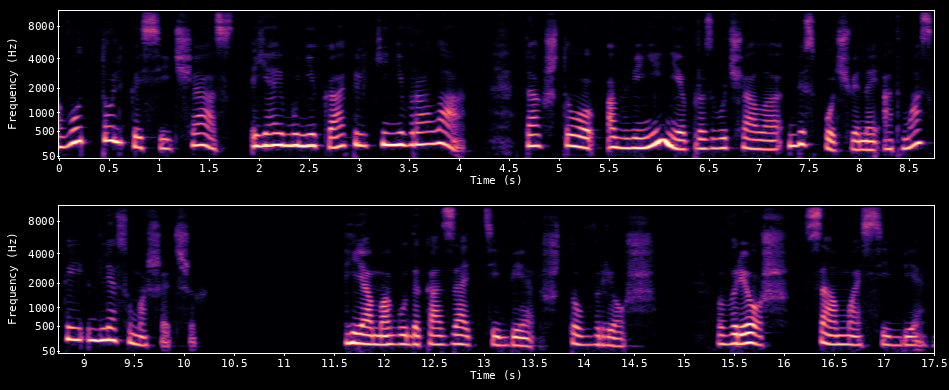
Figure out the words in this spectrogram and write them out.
Вот только сейчас я ему ни капельки не врала. Так что обвинение прозвучало беспочвенной отмазкой для сумасшедших. «Я могу доказать тебе, что врешь. Врешь сама себе».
